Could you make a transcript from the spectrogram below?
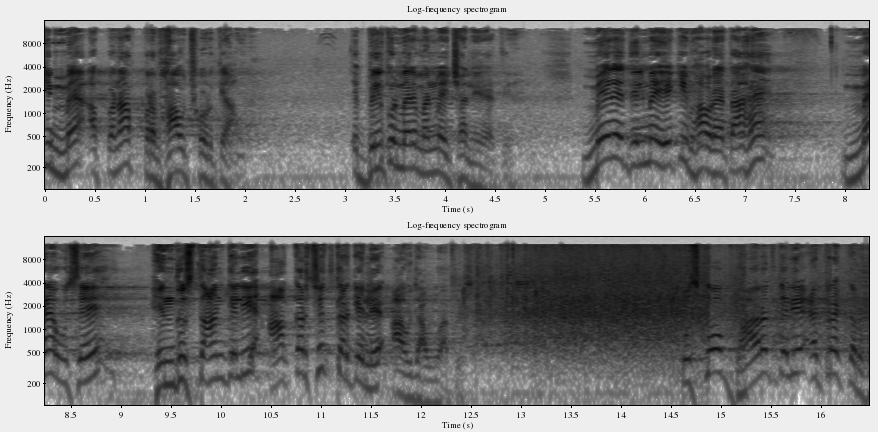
कि मैं अपना प्रभाव छोड़ के आऊँ। ये बिल्कुल मेरे मन में इच्छा नहीं रहती। मेरे दिल में एक ही भाव रहता है, मैं उसे हिंदुस्तान के लिए आकर्षित करके ले आओ जाऊँ वापिस। उसको भारत के लिए अट्रैक्ट करूँ।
